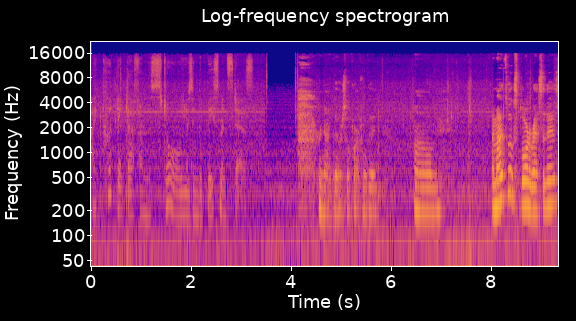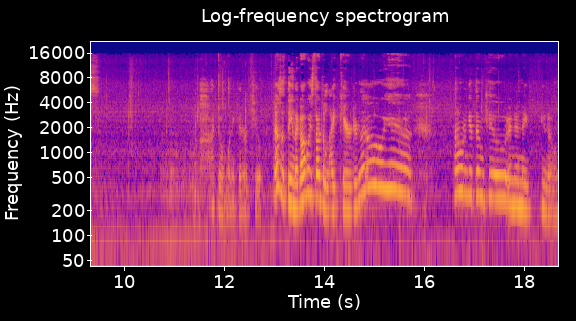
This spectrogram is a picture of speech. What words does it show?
I could get there from the store using the basement stairs. We're not good. We're so far from good. Um, I might as well explore the rest of this. I don't want to get her killed. That's the thing. Like, I always start to like characters. Like, oh yeah, I don't want to get them killed, and then they, you know.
